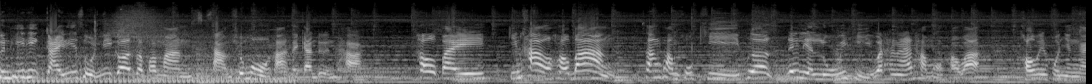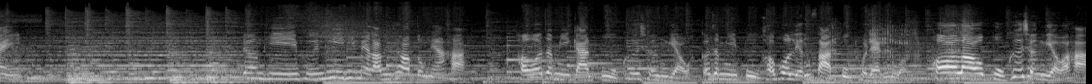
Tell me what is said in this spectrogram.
ื้นที่ที่ไกลที่สุดนี่ก็จะประมาณ 3 ชั่วโมงค่ะในการเดินทาง เข้าไปกินข้าวกับเขาบ้าง สร้างความคุกคีเพื่อได้เรียนรู้วิถีวัฒนธรรมของเขาว่า เขาเป็นคนยังไง นที่ที่เรับผิดชอบตรงเนี้ยค่ะ เขาก็จะมีการปลูกพืชเชิงเดี่ยว ก็จะมีปลูกข้าวโพดเลี้ยงสัตว์ปลูกถั่วแดงหลวง พอเราปลูกพืชเชิงเดี่ยวอะค่ะ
